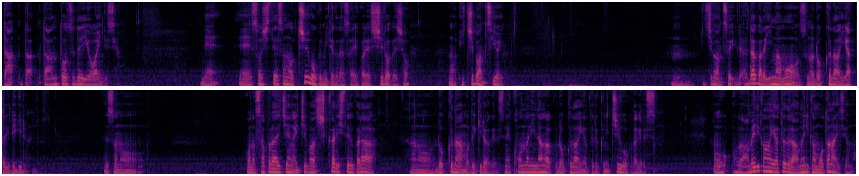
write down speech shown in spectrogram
だだダントツで弱いんですよ。ね。えー、そしてその中国見てください。これ白でしょ？もう一番強い。うん、一番強い。だから今もそのロックダウンやったりできる。その、このサプライチェーンが一番しっかりしてるから、あのロックダウンもできるわけですね。こんなに長くロックダウンやってる国、中国だけです。アメリカがやってたらアメリカ持たないですよ、も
